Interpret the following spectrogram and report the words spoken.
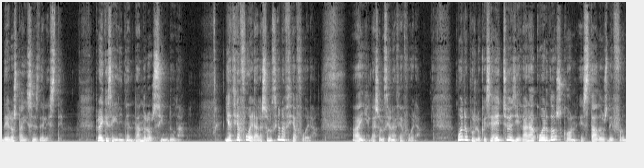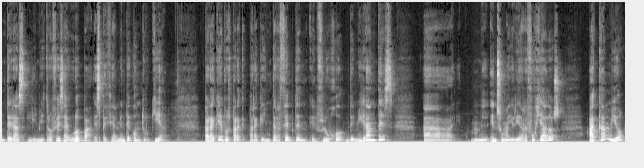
de los países del Este. Pero hay que seguir intentándolo sin duda. Y hacia afuera, la solución hacia afuera. Ay, la solución hacia afuera. Bueno, pues lo que se ha hecho es llegar a acuerdos con estados de fronteras limítrofes a Europa, especialmente con Turquía. ¿Para qué? Pues para, que intercepten el flujo de migrantes, en su mayoría refugiados, a cambio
